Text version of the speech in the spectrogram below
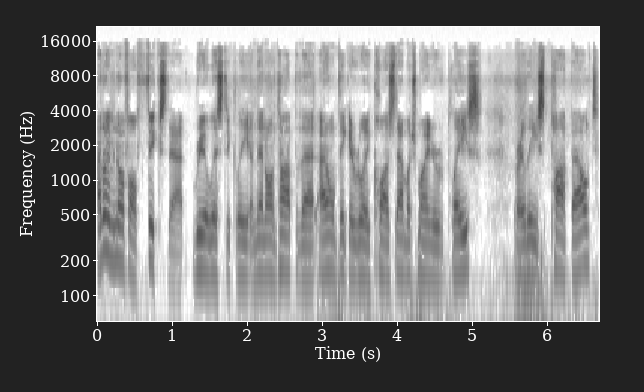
i don't even know if i'll fix that realistically and then on top of that i don't think it really costs that much money to replace or at least pop out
